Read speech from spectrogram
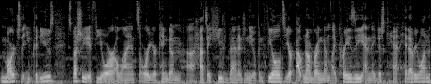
march that you could use especially if your alliance or your kingdom uh, has a huge advantage in the open fields. You're outnumbering them like crazy and they just can't hit everyone.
